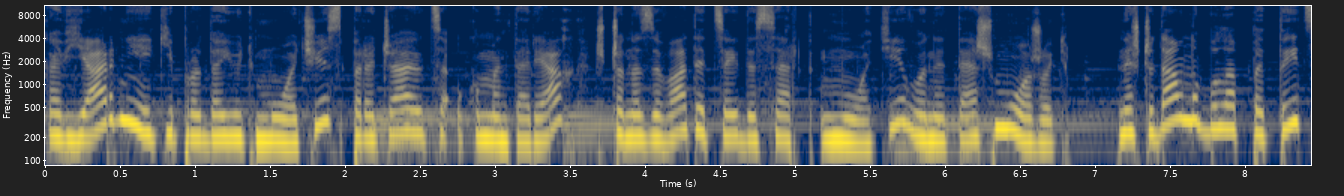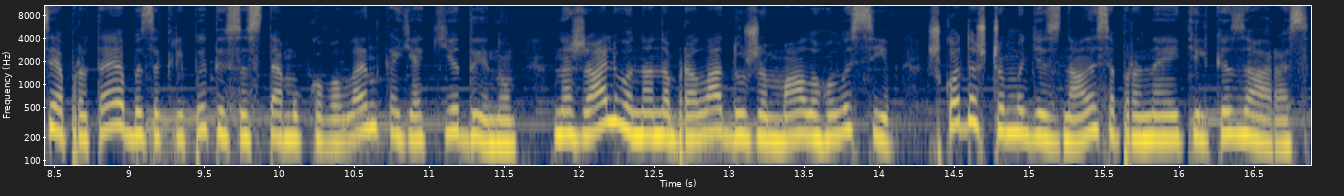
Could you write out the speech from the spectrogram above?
Кав'ярні, які продають мочі, сперечаються у коментарях, що називати цей десерт моті вони теж можуть. Нещодавно була петиція про те, аби закріпити систему Коваленка як єдину. На жаль, вона набрала дуже мало голосів. Шкода, що ми дізналися про неї тільки зараз.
